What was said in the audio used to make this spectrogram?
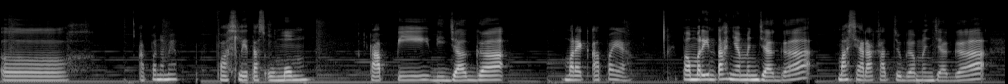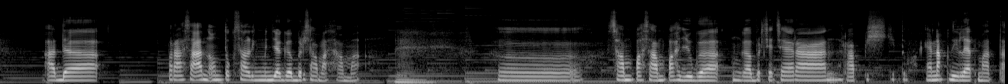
eh apa namanya fasilitas umum rapi dijaga mereka apa ya pemerintahnya menjaga masyarakat juga menjaga ada perasaan untuk saling menjaga bersama-sama Hmm. eh, sampah-sampah juga nggak berceceran, rapih gitu, enak dilihat mata.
